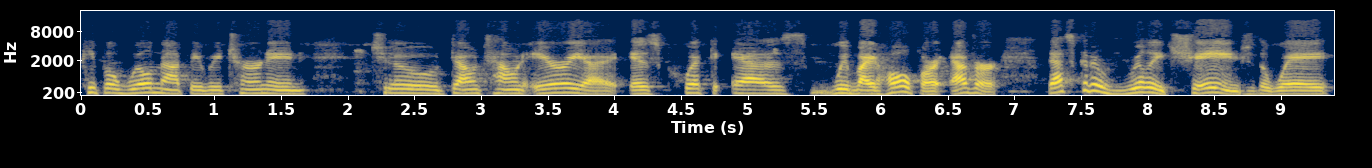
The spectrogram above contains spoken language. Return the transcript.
people will not be returning to downtown area as quick as we might hope or ever, that's going to really change the way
